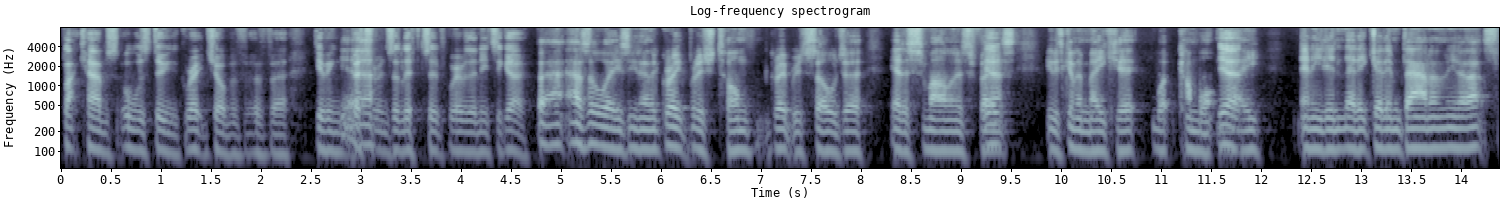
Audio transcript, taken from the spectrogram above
Black Cabs always doing a great job of, of uh, giving Yeah. veterans a lift to wherever they need to go. But as always, you know, the great British Tom, great British soldier, he had a smile on his face. He was going to make it, what come what Yeah. may, and he didn't let it get him down. And you know, that's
